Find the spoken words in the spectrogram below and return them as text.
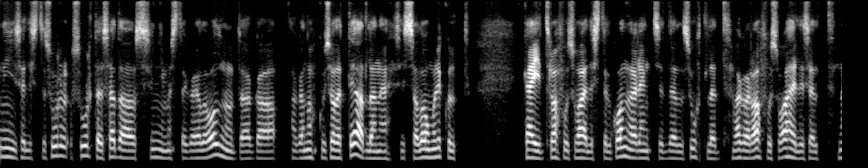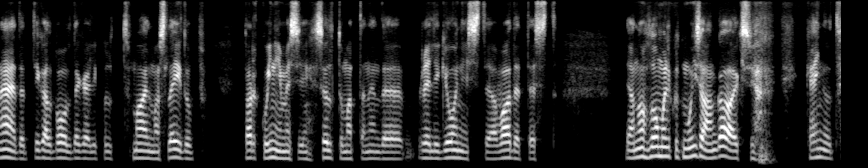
nii selliste suur, suurtes hädas inimestega ei ole olnud, aga, aga noh, kui sa oled teadlane, siis sa loomulikult käid rahvusvahelistel konverentsidel, suhtled väga rahvusvaheliselt, näed, et igal pool tegelikult maailmas leidub tarku inimesi, sõltumata nende religioonist ja vaadetest. ja noh, loomulikult mu isa on ka, eks ju, käinud,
